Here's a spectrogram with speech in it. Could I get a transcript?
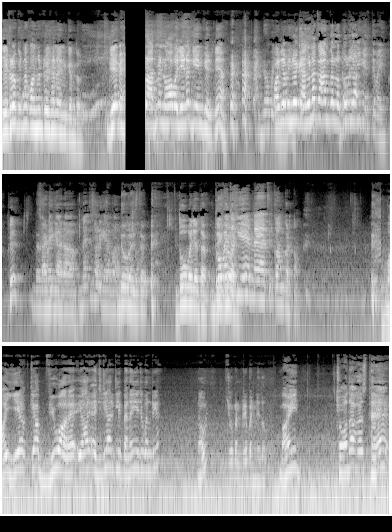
रहे हो। कितना कंसंट्रेशन है इनके अंदर। ये रात में नौ बजे ना गेम खेलते हैं। और जब इन्हें कह दो ना काम कर लो तो खेलते भाई। फिर? साढ़े ग्यारह मैं तो साढ़े ग्यारह दो बजे तक। दो बजे तक। दो बजे तक ये मैं फिर काम करता हूँ। भाई ये क्या व्यू आ रहा है? यार एचडीआर क्लिप है ना ये जो बन रही है? राहुल? जो बन रही है बनने दो। भाई चौदह अगस्त है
